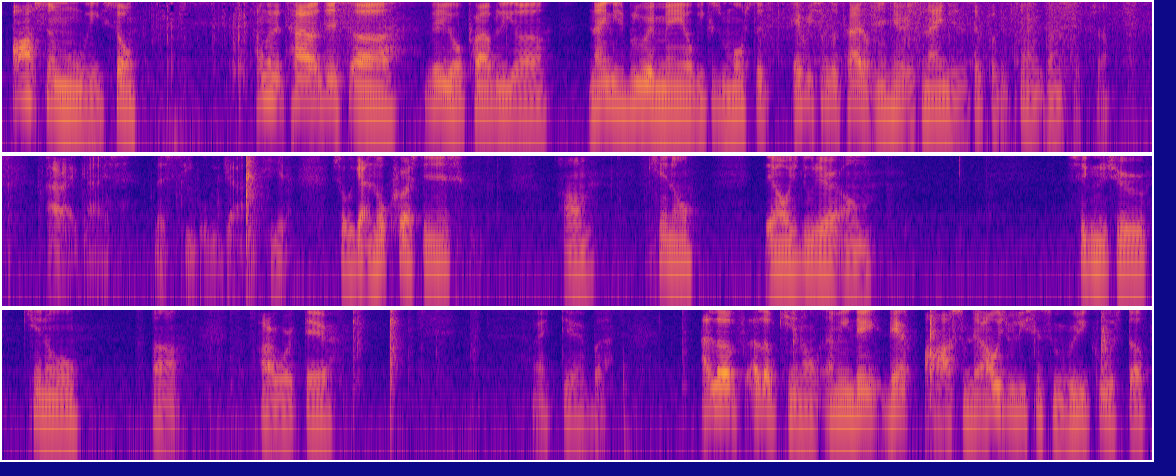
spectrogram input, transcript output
Awesome movie. So, I'm going to title this uh, video probably uh, 90s Blu-ray Mayo because most of every single title in here is 90s except for the Killing Gunther. So, alright guys, let's see what we got here. So we got no crustiness. Um, Kino, they always do their um signature Kino uh artwork there, right there. But I love I love Kino. I mean they they're awesome. They're always releasing some really cool stuff.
